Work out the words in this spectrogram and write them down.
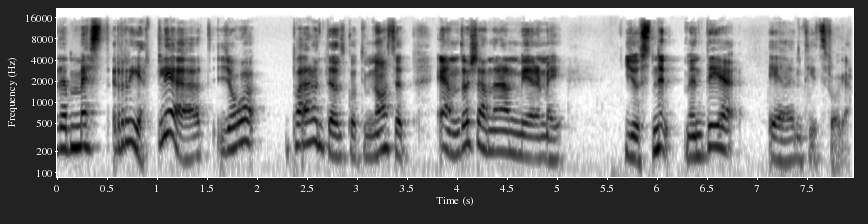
det mest retliga är att jag, Per har inte ens gått gymnasiet, ändå känner han mer än mig just nu. Men det är en tidsfråga.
